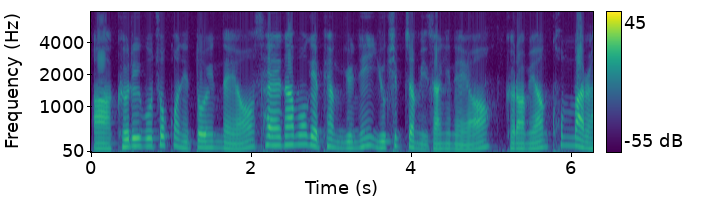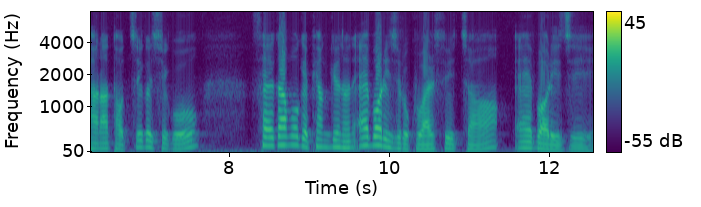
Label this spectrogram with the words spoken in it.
아 그리고 조건이 또 있네요. 세 과목의 평균이 60점 이상이네요. 그러면 콤마를 하나 더 찍으시고 세 과목의 평균은 에버리지로 구할 수 있죠. 에버리지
